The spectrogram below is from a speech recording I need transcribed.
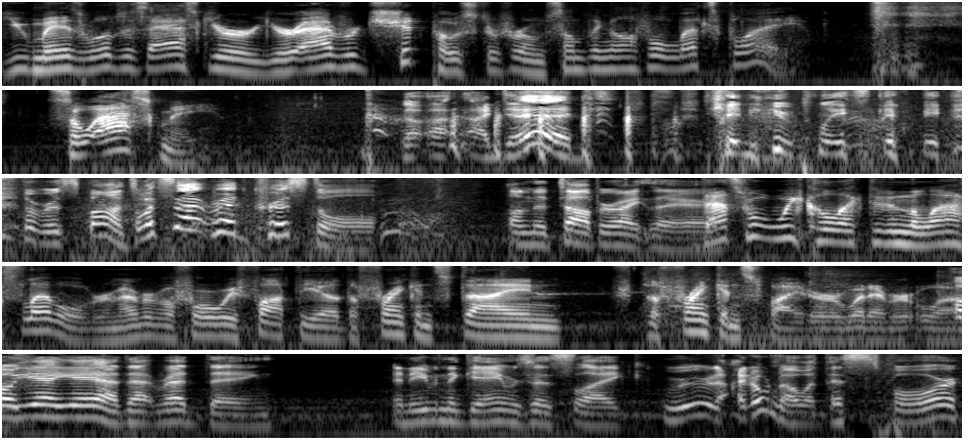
You may as well just ask your, your average shit poster from Something Awful Let's Play. so ask me. No, I, I did. Can you please give me a response? What's that red crystal on the top right there? That's what we collected in the last level. Remember before we fought the uh, the Frankenstein, the Frankenspider or whatever it was. Oh yeah, yeah, that red thing. And even the game is just like, "Rude, I don't know what this is for.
